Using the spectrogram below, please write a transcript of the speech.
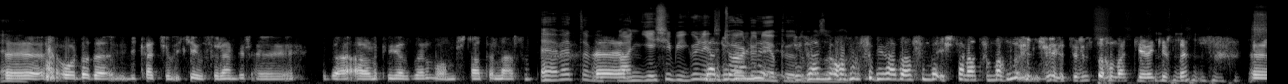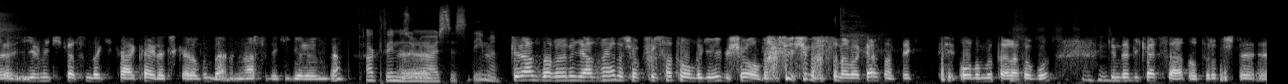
Evet. Ee, orada da birkaç yıl, iki yıl süren bir e, da ağırlıklı yazılarım olmuştu hatırlarsın. Evet tabii. Ee, ben Yeşil Bir Gün editörlüğünü düzenli, yapıyordum düzenli o zaman. olması biraz aslında işten atılmamla ilgili dürüst olmak gerekirse. e, 22 Kasım'daki KK ile çıkarıldım ben üniversitedeki görevimden. Akdeniz ee, Üniversitesi değil mi? Biraz da böyle yazmaya da çok fırsat oldu gibi bir şey oldu. İşin aslına bakarsan pek olumlu tarafı bu. Günde birkaç saat oturup işte... E,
